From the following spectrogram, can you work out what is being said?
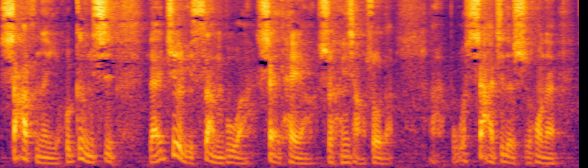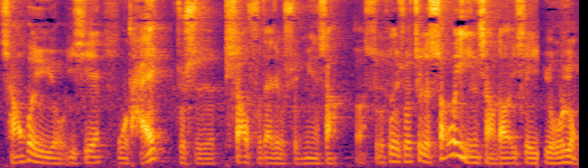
沙子呢也会更细，来这里散步啊、晒太阳是很享受的啊。不过夏季的时候呢，常会有一些舞台就是漂浮在这个水面上啊，所所以说这个稍微影响到一些游泳。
